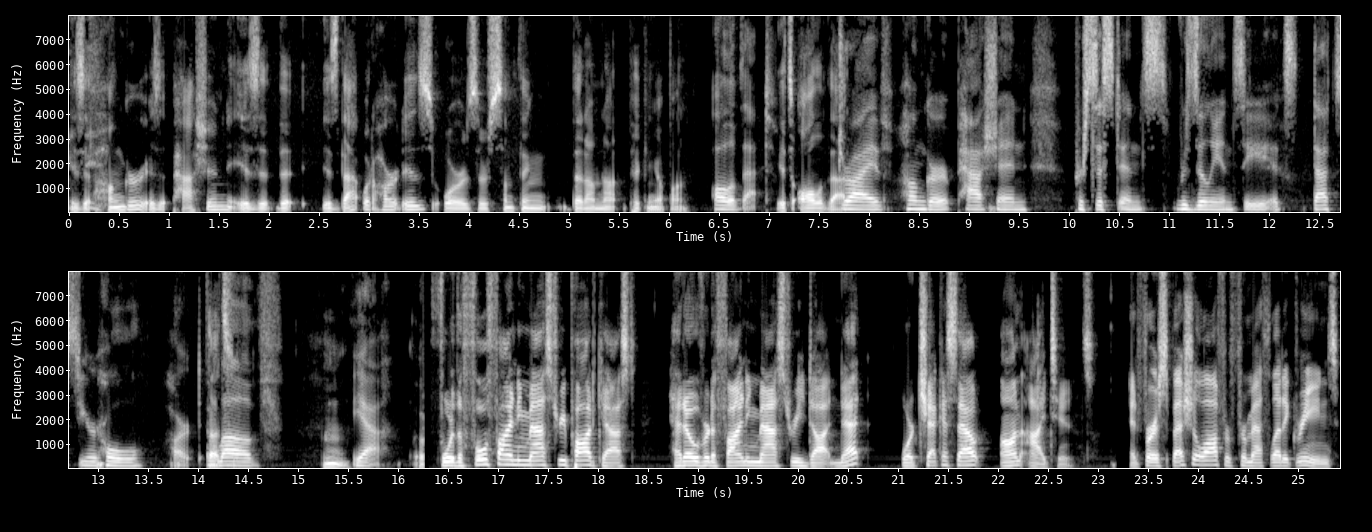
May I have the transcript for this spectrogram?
Is it hunger? Is it passion? Is it that? Is that what heart is, or is there something that I'm not picking up on? All of that. It's all of that. Drive, hunger, passion, persistence, resiliency. It's that's your whole heart. That's- Love. Mm. Yeah. For the full Finding Mastery podcast, head over to findingmastery.net or check us out on iTunes. And for a special offer from Athletic Greens,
